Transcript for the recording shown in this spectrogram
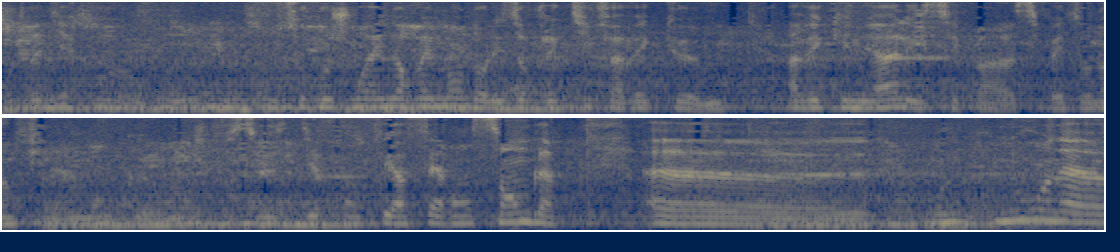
voudrais dire qu'on se rejoint énormément dans les objectifs avec, euh, avec Eneal et c'est pas, pas étonnant finalement qu'on puisse se dire qu'on fait affaire ensemble. Euh, nous, on a,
